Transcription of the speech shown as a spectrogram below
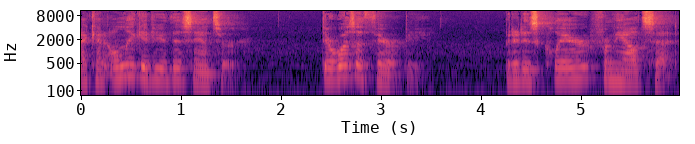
I can only give you this answer. There was a therapy, but it is clear from the outset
